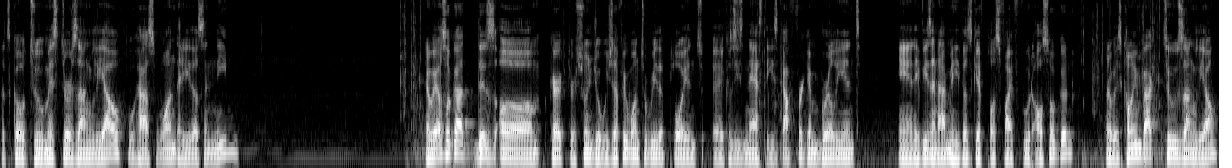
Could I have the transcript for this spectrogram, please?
let's go to Mr. Zhang Liao, who has one that he doesn't need. And we also got this um character, Shunju, which definitely want to redeploy into because he's nasty. He's got freaking brilliant. And if he's an admin, he does give plus five food, also good. Anyways, coming back to Zhang Liao.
